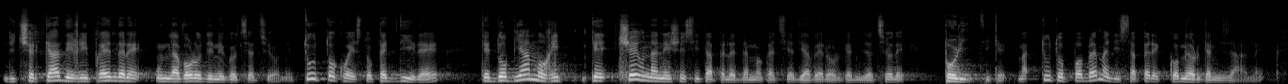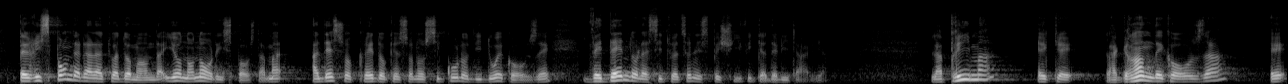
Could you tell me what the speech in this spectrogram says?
di cercare di riprendere un lavoro di negoziazione. Tutto questo per dire che, che c'è una necessità per la democrazia di avere organizzazioni politiche, ma tutto il problema è di sapere come organizzarle. Per rispondere alla tua domanda, io non ho risposta, ma adesso credo che sono sicuro di due cose, vedendo la situazione specifica dell'Italia. La prima è che la grande cosa è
